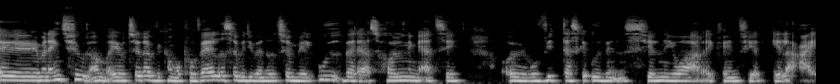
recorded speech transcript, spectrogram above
Øh, man er ingen tvivl om, at jo tættere vi kommer på valget, så vil de være nødt til at melde ud, hvad deres holdning er til, øh, hvorvidt der skal udvindes sjældne jordarter i Kvanefjeld eller ej.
